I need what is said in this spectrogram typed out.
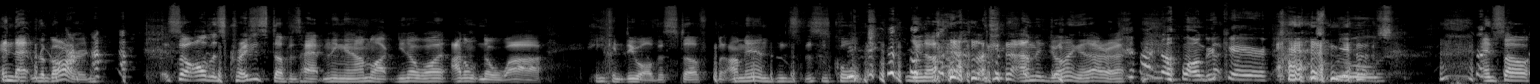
in that regard. So all this crazy stuff is happening, and I'm like, you know what? I don't know why he can do all this stuff, but I'm in. This, this is cool. You know, I'm enjoying it. All right. I no longer care. Rules. and so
